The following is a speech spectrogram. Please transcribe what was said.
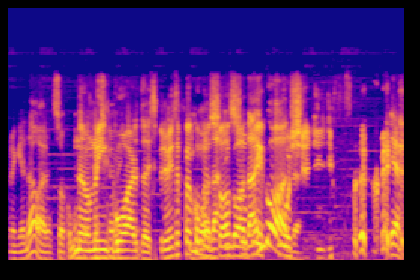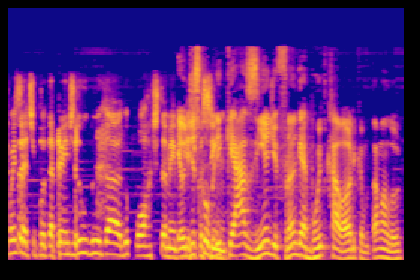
frango é da hora, só como Não, não praticamente. engorda. Experimenta ficar comendo Engorda- só engordar, engorda. sobrecoxa de, de É, pois é, tipo, depende do, do, da- do corte também. Eu tipo descobri assim, que a asinha de frango é muito calórica, mano. Tá maluco?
